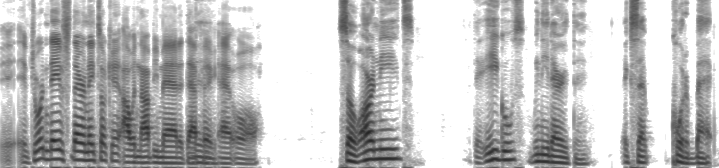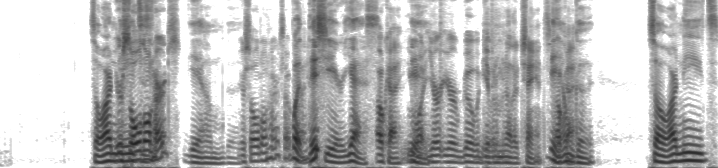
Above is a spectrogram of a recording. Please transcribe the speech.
if Jordan Davis there and they took it, I would not be mad at that Yeah. pick at all. So our needs, the Eagles, we need everything except quarterback. So our You're sold is- on Hurts. Yeah, I'm good. You're sold on Hurts. Okay. But this year, yes. okay, you Yeah. want you're you're good with giving him another chance. Yeah, okay. I'm good. So our needs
